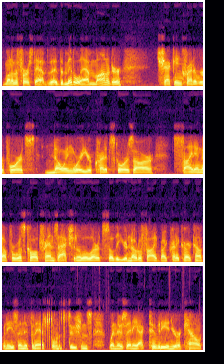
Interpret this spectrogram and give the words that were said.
one of the first M. The, the middle M, monitor, checking credit reports, knowing where your credit scores are, signing up for what's called transactional alerts so that you're notified by credit card companies and financial institutions when there's any activity in your account,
